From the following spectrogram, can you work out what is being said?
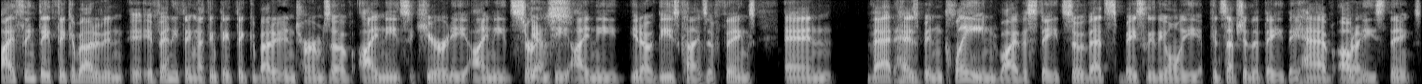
I think they think about it in, if anything, I think they think about it in terms of I need security, I need certainty, Yes. I need you know these kinds of things, and that has been claimed by the state. So that's basically the only conception that they they have of Right. these things.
